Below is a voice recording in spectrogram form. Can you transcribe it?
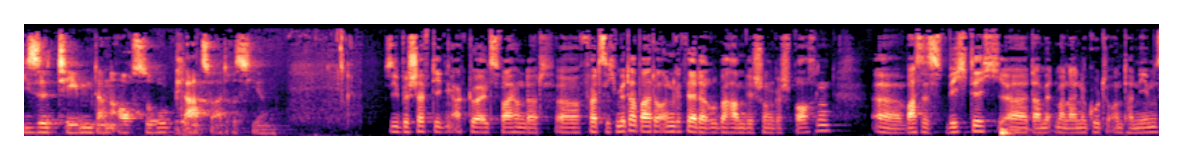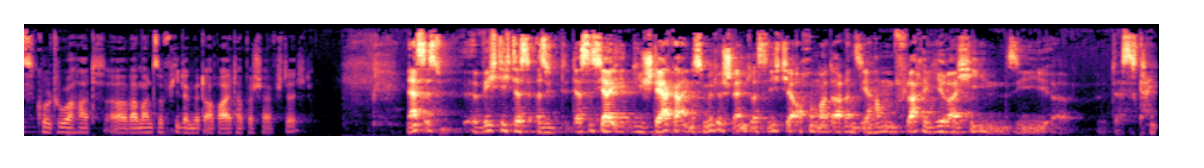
diese Themen dann auch so klar zu adressieren. Sie beschäftigen aktuell 240 Mitarbeiter ungefähr, darüber haben wir schon gesprochen. Äh, was ist wichtig, äh, damit man eine gute Unternehmenskultur hat, äh, wenn man so viele Mitarbeiter beschäftigt? Ja, es ist wichtig, dass, also das ist ja die Stärke eines Mittelständlers, liegt ja auch immer darin, sie haben flache Hierarchien. Sie, das ist kein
